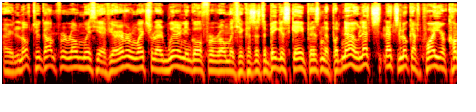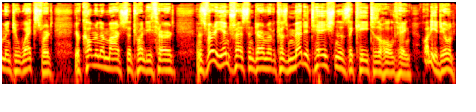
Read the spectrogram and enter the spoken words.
I'd love to have gone for a run with you. If you're ever in Wexford, I'd willingly go for a run with you because it's a big escape, isn't it? But now let's let's look at why you're coming to Wexford. You're coming on March the 23rd, and it's very interesting, Dermot, because meditation is the key to the whole thing. What are you doing?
